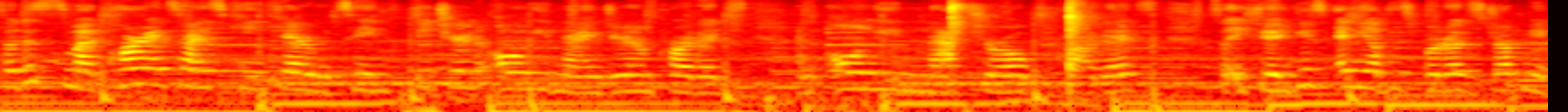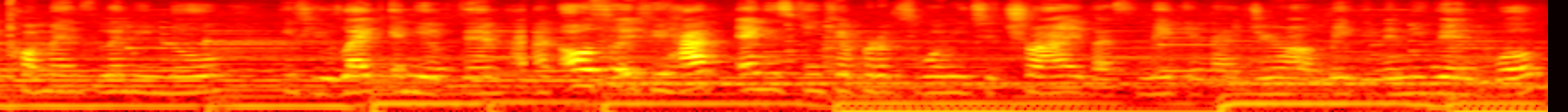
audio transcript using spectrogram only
So this is my quarantine skincare routine featuring only Nigerian products and only natural products. So if you use any of these products drop me a comment let me know if you like any of them. And also if you have any skincare products you want me to try that's made in Nigeria or made in anywhere in the world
